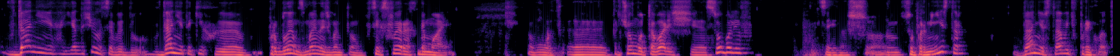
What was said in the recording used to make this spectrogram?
В Данії, я до чого це веду? В Данії таких е, проблем з менеджментом в цих сферах немає. От. Причому товариш Соболєв, цей наш суперміністр, Данію ставить в приклад.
